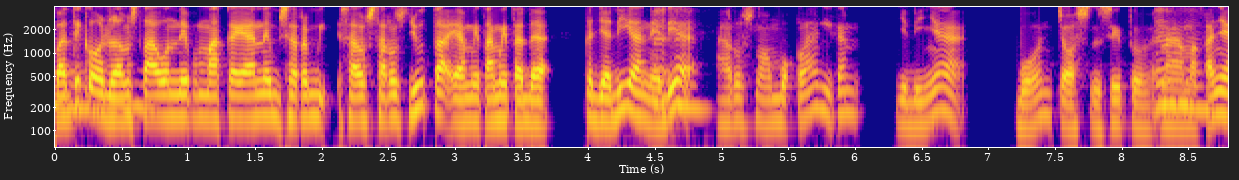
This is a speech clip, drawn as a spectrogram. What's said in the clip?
Berarti kalau dalam setahun dia pemakaiannya bisa lebih 100 juta ya amit-amit ada kejadian ya dia harus nombok lagi kan. Jadinya boncos di situ. Nah, makanya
